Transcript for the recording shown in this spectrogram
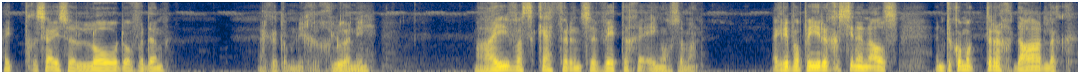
Hy het gesê hy's 'n lord of 'n ding. Ek het hom nie geglo nie. Maar hy was Catherine se wettige Engelse man. Ek het die papiere gesien en als en toe kom ek terug dadelik.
